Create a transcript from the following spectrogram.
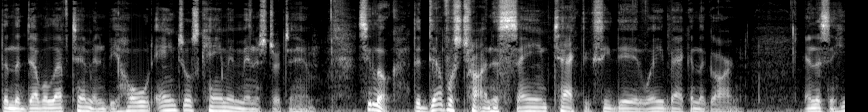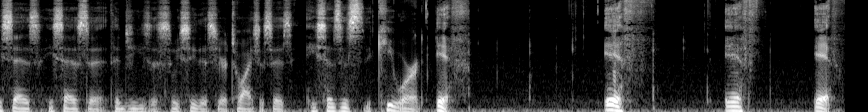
Then the devil left him, and behold, angels came and ministered to him. See, look, the devil's trying the same tactics he did way back in the garden. And listen, he says, he says to, to Jesus, we see this here twice. It says, he says this the key word, if. If, if, if.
